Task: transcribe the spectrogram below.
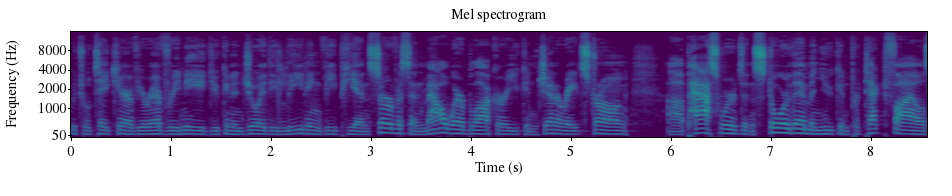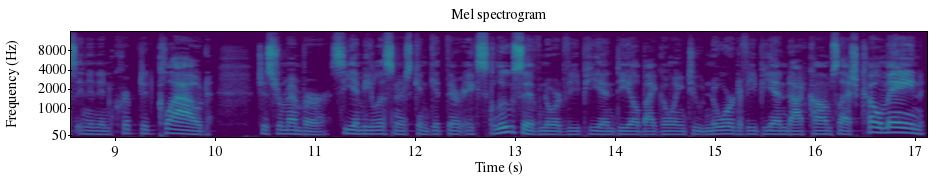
which will take care of your every need. You can enjoy the leading VPN service and malware blocker. You can generate strong uh, passwords and store them, and you can protect files in an encrypted cloud. Just remember, CME listeners can get their exclusive NordVPN deal by going to nordvpn.com slash co-main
